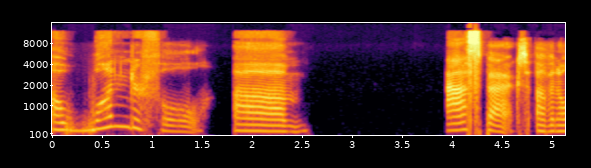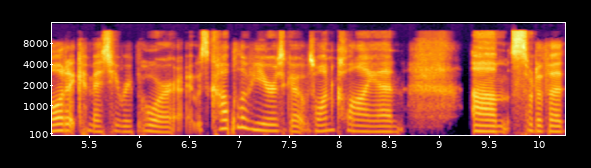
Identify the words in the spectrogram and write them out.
a wonderful um, aspect of an audit committee report. It was a couple of years ago. It was one client, um, sort of a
